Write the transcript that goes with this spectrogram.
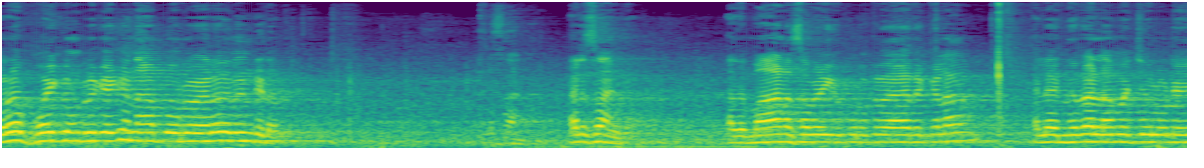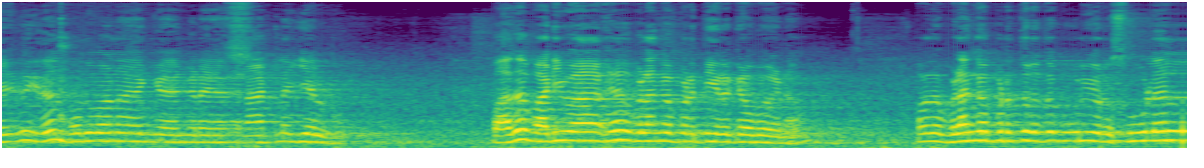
பிறகு போய்கொண்டிருக்க நாற்பது ரூபாயோட நின்றுடும் அரசாங்கம். அது மாநசபைக்கு கொடுக்குறதா இருக்கலாம் இல்லை நிரல் அமைச்சர்களுடைய இது இதுதான் பொதுவான எங்கள் எங்களுடைய நாட்டில் இயல்பு. பத அதை வடிவாக விளங்கப்படுத்தி இருக்க வேணும். அதை விளங்கப்படுத்துறதுக்குரிய ஒரு சூழல்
